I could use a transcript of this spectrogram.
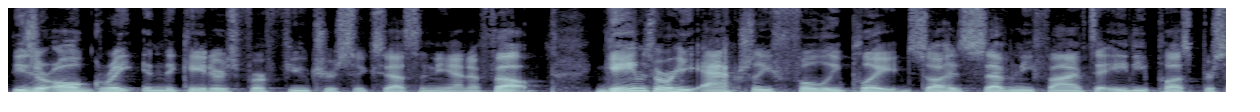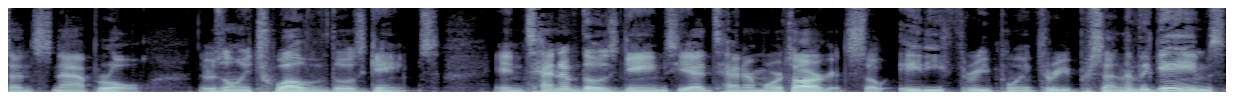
These are all great indicators for future success in the NFL. Games where he actually fully played saw his 75 to 80 plus percent snap roll. There's only 12 of those games. In 10 of those games, he had 10 or more targets. So 83.3% of the games,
